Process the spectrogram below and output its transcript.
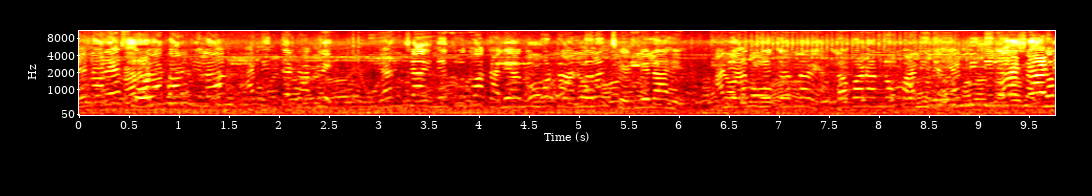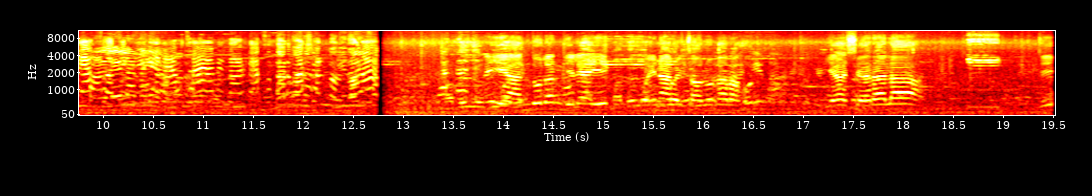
येणाऱ्या सोळा तारखेला आदित्य ठाकरे यांच्या नेतृत्वाखाली आम्ही मोठं आंदोलन छेडलेलं आहे. आणि आम्ही हे करणार आहे. लबाडांनो पाणी द्या. यांनी दिलेला शब्द पाळलेला नाही नाही हे आंदोलन गेल्या एक महिना आम्ही चालवणार आहोत. या शहराला जे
